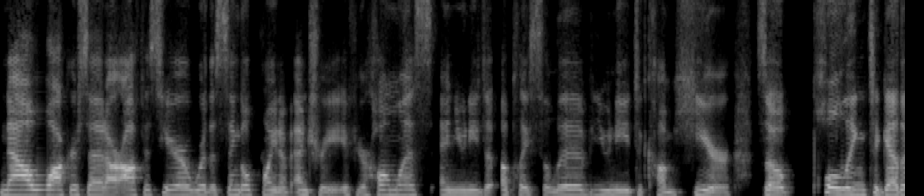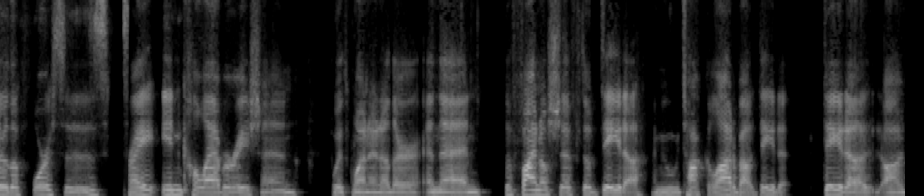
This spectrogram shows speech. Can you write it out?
now walker said our office here we're the single point of entry. If you're homeless and you need a place to live you need to come here. So pulling together the forces right in collaboration with one another. And then the final shift of data. I mean we talk a lot about data data uh,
